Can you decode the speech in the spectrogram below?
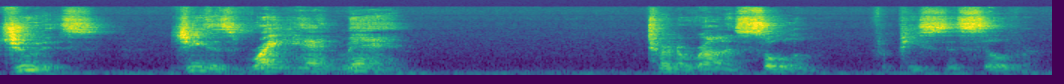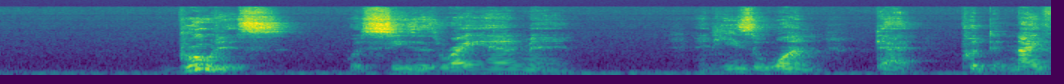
Judas, Jesus' right hand man, turned around and sold him for pieces of silver. Brutus was Caesar's right hand man, and he's the one that put the knife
